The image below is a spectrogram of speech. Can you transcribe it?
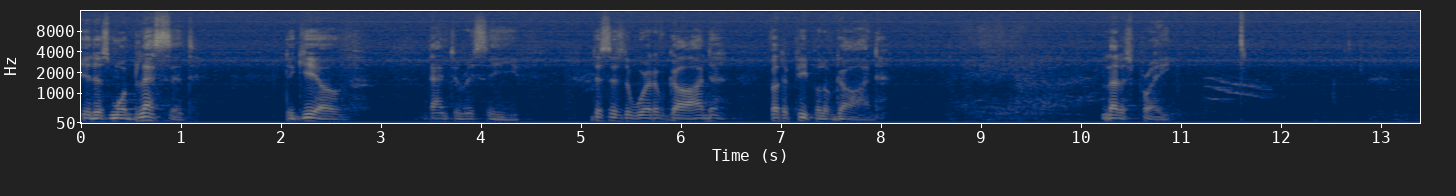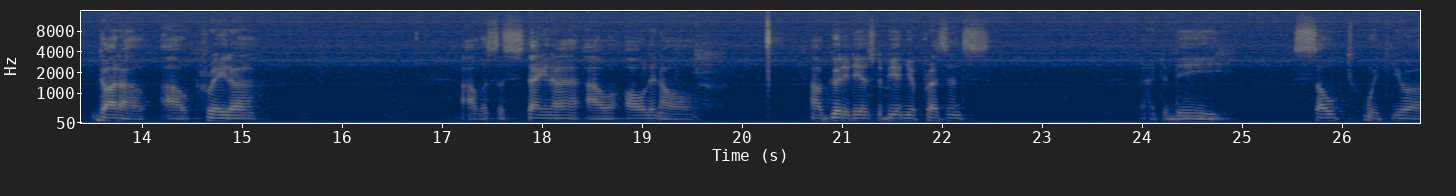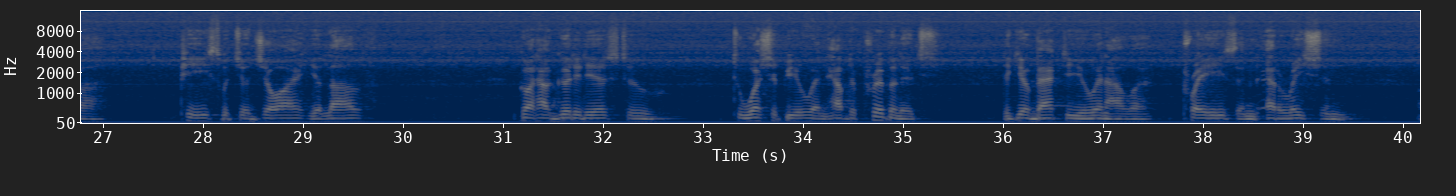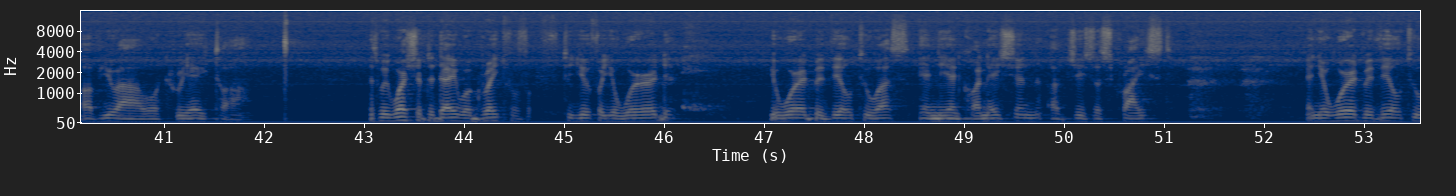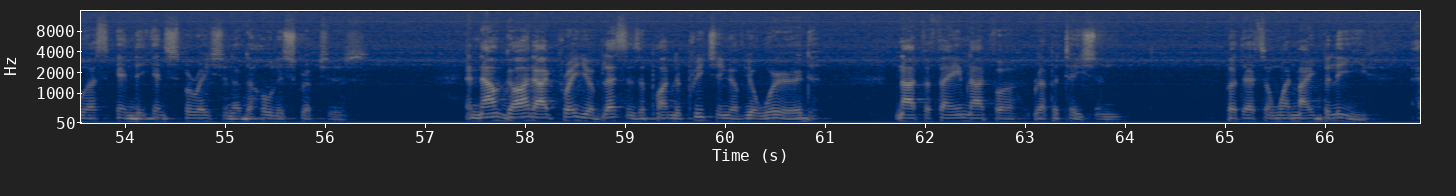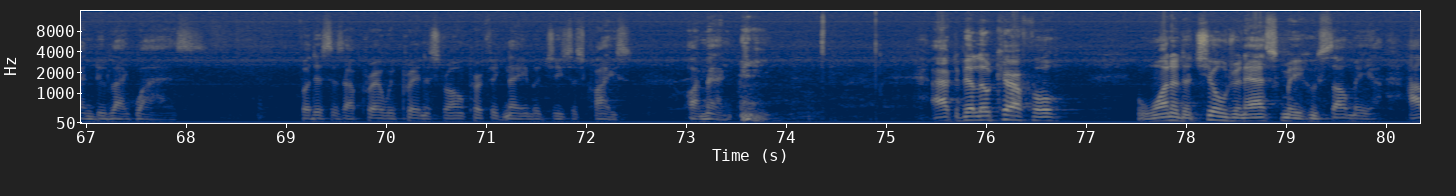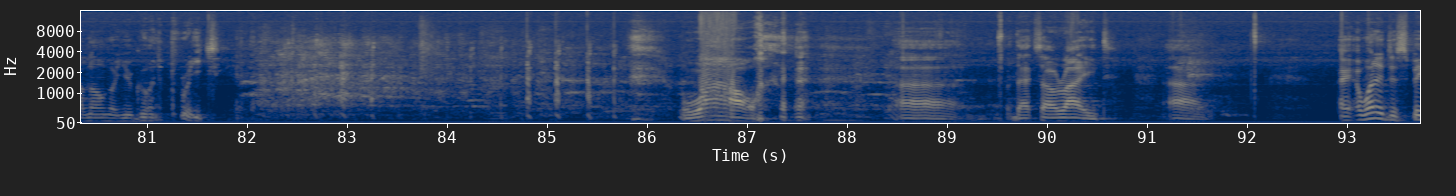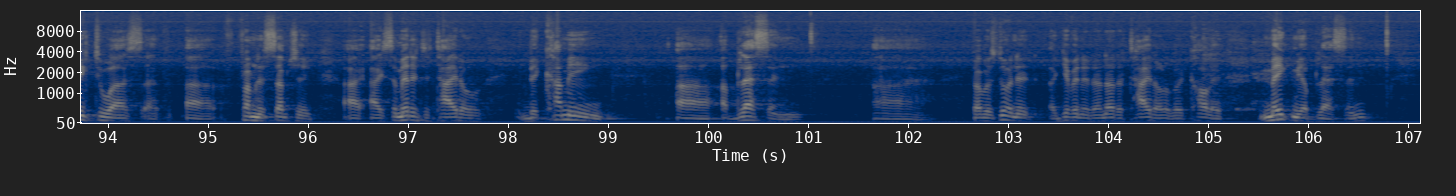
It is more blessed to give than to receive. This is the word of God for the people of God. Let us pray. God, our, our creator, our sustainer, our all in all, how good it is to be in your presence uh, to be soaked with your peace, with your joy, your love. God, how good it is to, to worship you and have the privilege to give back to you in our praise and adoration of you, our Creator. As we worship today, we're grateful to you for your word, your word revealed to us in the incarnation of Jesus Christ and your word revealed to us in the inspiration of the Holy Scriptures. And now, God, I pray your blessings upon the preaching of your word, not for fame, not for reputation, but that someone might believe and do likewise. For this is our prayer. We pray in the strong, perfect name of Jesus Christ. Amen. I have to be a little careful. One of the children asked me, who saw me, How long are you going to preach? Wow. uh, that's all right. Uh, I, I, wanted to speak to us uh, uh from the subject. I, I, submitted the title, Becoming uh, a Blessing. Uh, I was doing it, giving it another title, I would call it Make Me a Blessing.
